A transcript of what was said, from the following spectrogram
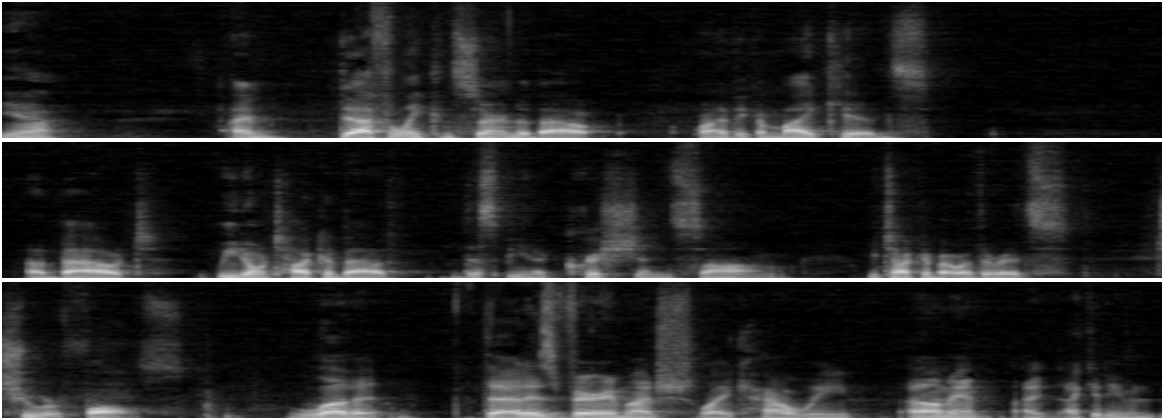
Yeah. I'm definitely concerned about when I think of my kids about we don't talk about this being a Christian song. We talk about whether it's true or false. Love it. That is very much like how we. Oh man, I, I could even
